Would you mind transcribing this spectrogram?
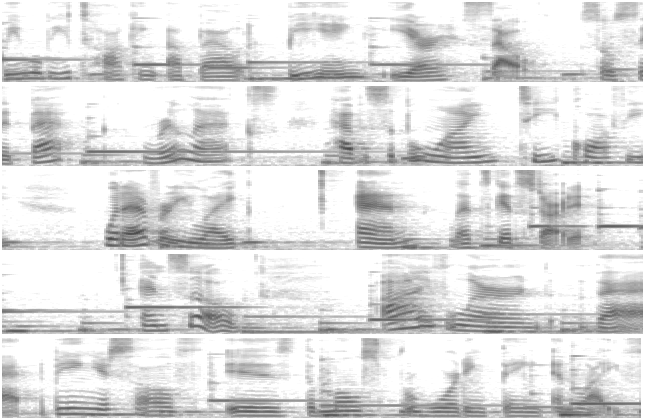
we will be talking about being yourself. So sit back, relax, have a sip of wine, tea, coffee, whatever you like, and let's get started. And so, I've learned that being yourself is the most rewarding thing in life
